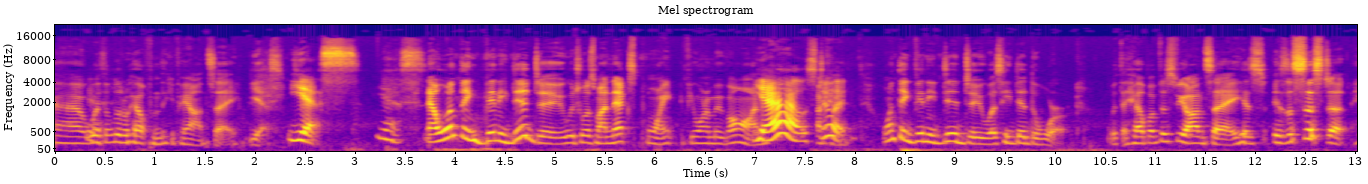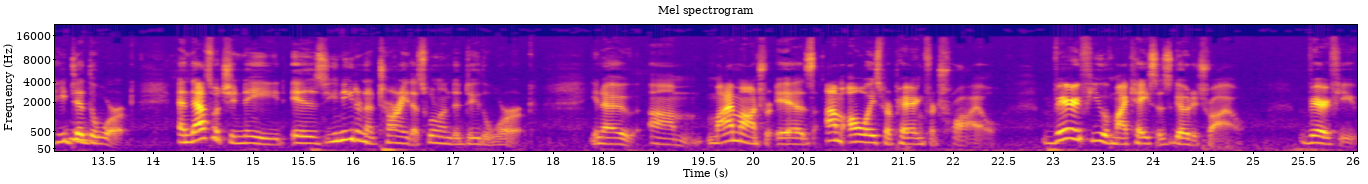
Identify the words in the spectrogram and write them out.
uh, with a little help from the fiance. Yes. Yes. Yes. Now, one thing Vinny did do, which was my next point, if you want to move on. Yeah, let's do Okay. it. One thing Vinny did do was he did the work with the help of his fiance, his his assistant. He did the work, and that's what you need is you need an attorney that's willing to do the work. You know, um, my mantra is I'm always preparing for trial. Very few of my cases go to trial. Very few.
